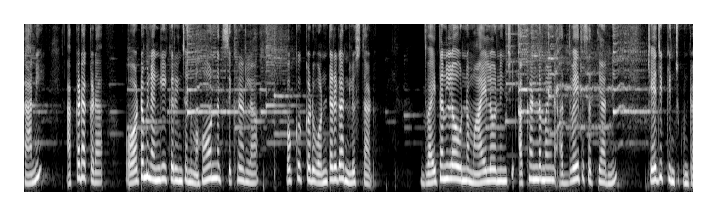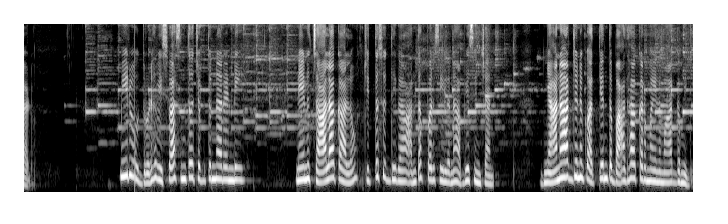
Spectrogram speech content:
కానీ అక్కడక్కడ ఓటమిని అంగీకరించని మహోన్నత శిఖరంలా ఒక్కొక్కడు ఒంటరిగా నిలుస్తాడు. ద్వైతంలో ఉన్న మాయలో నుంచి అఖండమైన అద్వైత సత్యాన్ని చేజిక్కించుకుంటాడు. మీరు దృఢ విశ్వాసంతో చెబుతున్నారండి. నేను చాలా కాలం చిత్తశుద్ధిగా అంతఃపరిశీలన అభ్యసించాను. జ్ఞానార్జనకు అత్యంత బాధాకరమైన మార్గం ఇది.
